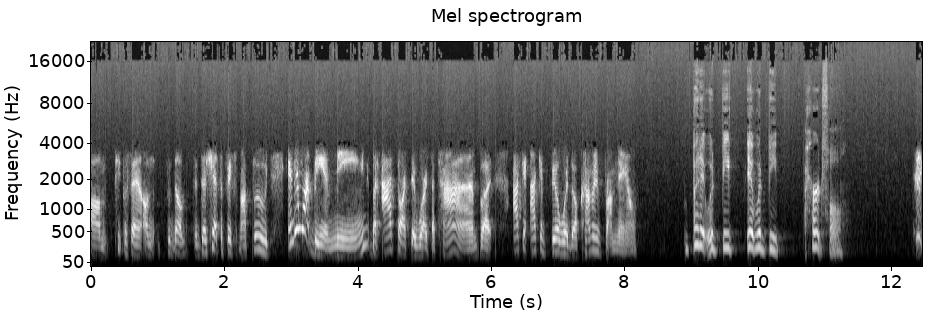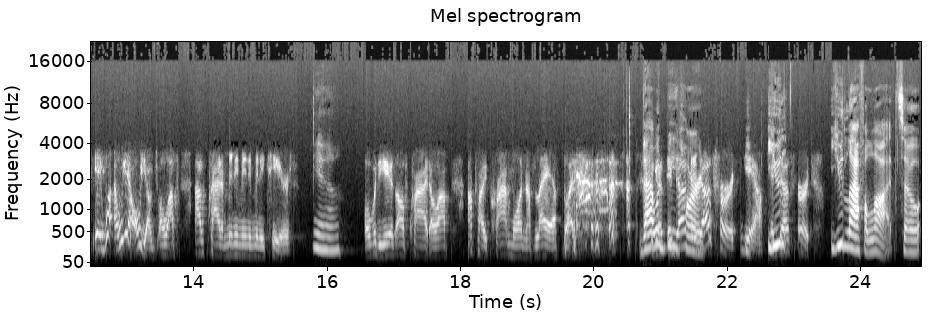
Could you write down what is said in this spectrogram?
um, people saying, "Oh, no, she had to fix my food," and they weren't being mean, but I thought they were at the time. But I can I can feel where they're coming from now. but it would be it would be hurtful. Yeah, well, oh yeah, oh yeah, oh I've I've cried many many many tears Yeah, over the years. I've cried. Oh, I've I probably cried more than I've laughed, but That would be it does, hard. It does hurt. Yeah, You- it does hurt. you laugh a lot, so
